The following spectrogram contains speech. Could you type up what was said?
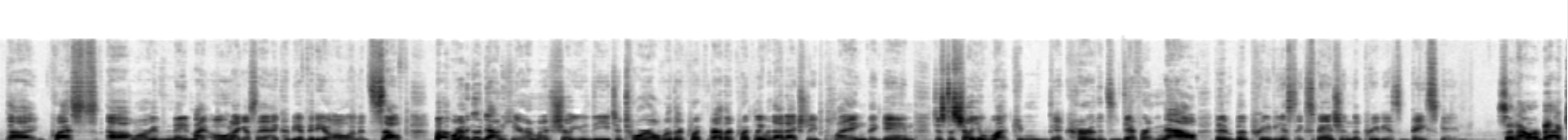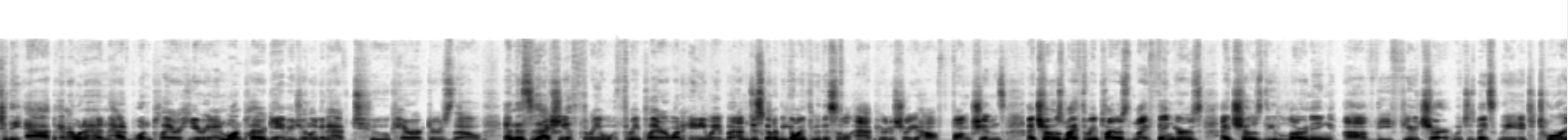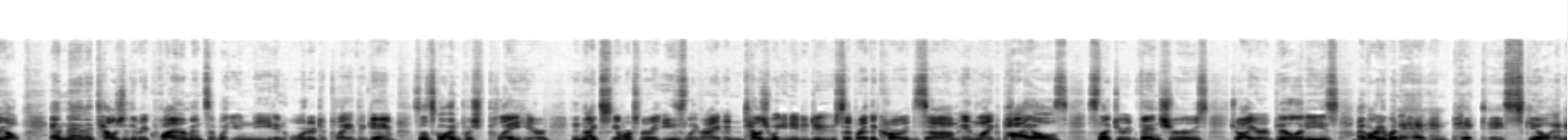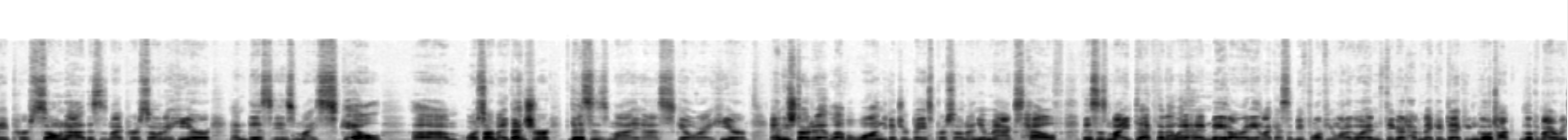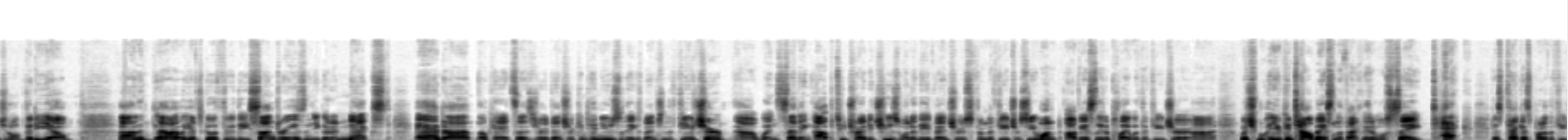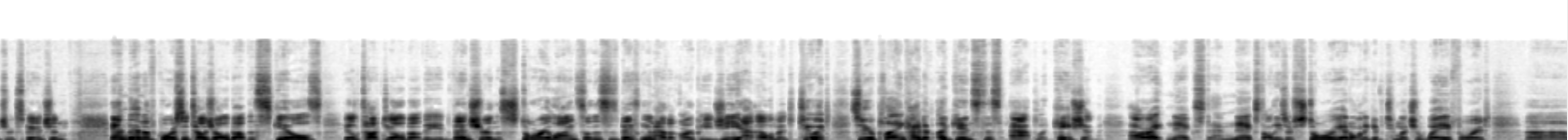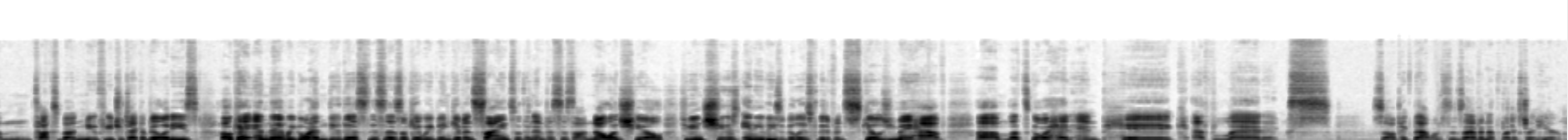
uh, quests, uh, or even made my own. I guess it could be a video all in itself. But we're going to go down here. I'm going to show you the tutorial rather, quick, rather quickly without actually playing the game, just to show you what can occur that's different now than the previous expansion, the previous base game. So now we're back to the app, and I went ahead and had one player here. And in one player game, you're generally going to have two characters, though. And this is actually a three three player one anyway, but I'm just going to be going through this little app here to show you how it functions. I chose my three players with my fingers. I chose the Learning of the Future, which is basically a tutorial, and then it tells you the requirements and what you need in order to play the game. So let's go ahead and push play here. And like, it works very easily, right? And it tells you what you need to do. Separate the cards um, in like piles, select your adventures, draw your abilities. I've already went ahead and picked a skill and a persona. This is my persona here, and this is my skill. Um, or sorry, my adventurer. This is my uh, skill right here. And you started at level one. You got your base persona and your max health. This is my deck that I went ahead and made already. And like I said before, if you want to go ahead and figure out how to make a deck, you can go talk, look at my original video. Uh, uh, you have to go through the sundries, and you go to next. And uh, okay, it says your adventure continues with the expansion of the future uh, when setting up to try to choose one of the adventures from the future. So you want obviously to play with the future, uh, which you can tell based on the fact that it will say tech, because tech is part of the future expansion. And then of course it tells you all about the skills. It'll talk to you all about the adventure and the storyline. So this is basically going to have an RPG element to it. So you're playing kind of against this application. All right, next and next. All these are story. I don't want to give too much away for it. Um, talks about new future tech abilities. Okay, and then we go ahead and do this. This says, okay, we've been given science with an emphasis on knowledge skill. So you can choose any of these abilities for the different skills you may have. Um, let's go ahead and pick athletics. So I'll pick that one since I have an athletics right here.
